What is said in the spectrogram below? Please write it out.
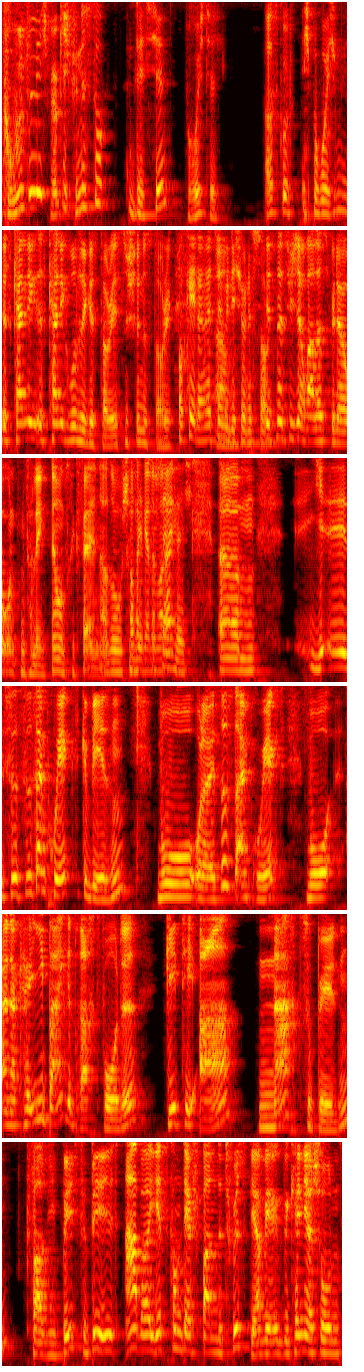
Gruselig? Wirklich, findest du? Ein bisschen? Beruhig dich. Alles gut. Ich beruhige mich. Ist keine, ist keine gruselige Story, ist eine schöne Story. Okay, dann erzähl mir Ähm, die schöne Story. Ist natürlich auch alles wieder unten verlinkt, ne? unsere Quellen, also schaut da gerne mal rein. Ähm, es, ist ein Projekt gewesen, wo, oder es ist ein Projekt, wo einer KI beigebracht wurde, GTA nachzubilden, quasi Bild für Bild, aber jetzt kommt der spannende Twist, ja, wir, wir kennen ja schon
